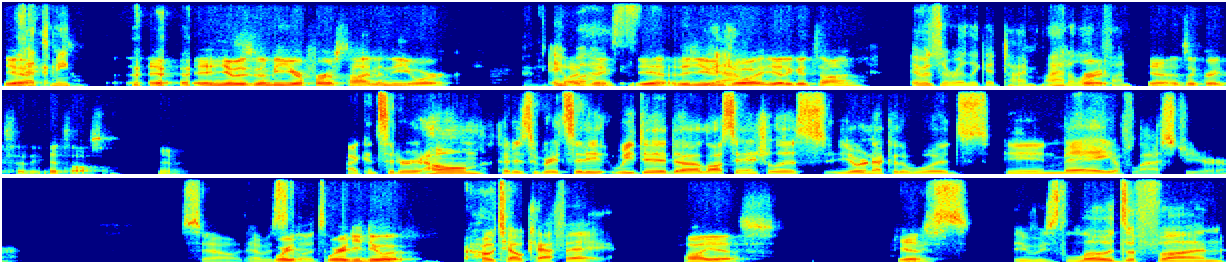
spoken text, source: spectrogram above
Yeah, that's me. and it was going to be your first time in New York. It I was. Think, yeah. Did you yeah. enjoy it? You had a good time. It was a really good time. I had a lot great. of fun. Yeah, it's a great city. It's awesome. Yeah. I consider it home. That is a great city. We did uh, Los Angeles, your neck of the woods, in May of last year. So that was where, where'd you do it? Hotel Cafe. Oh yes. Yes. It was, it was loads of fun.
